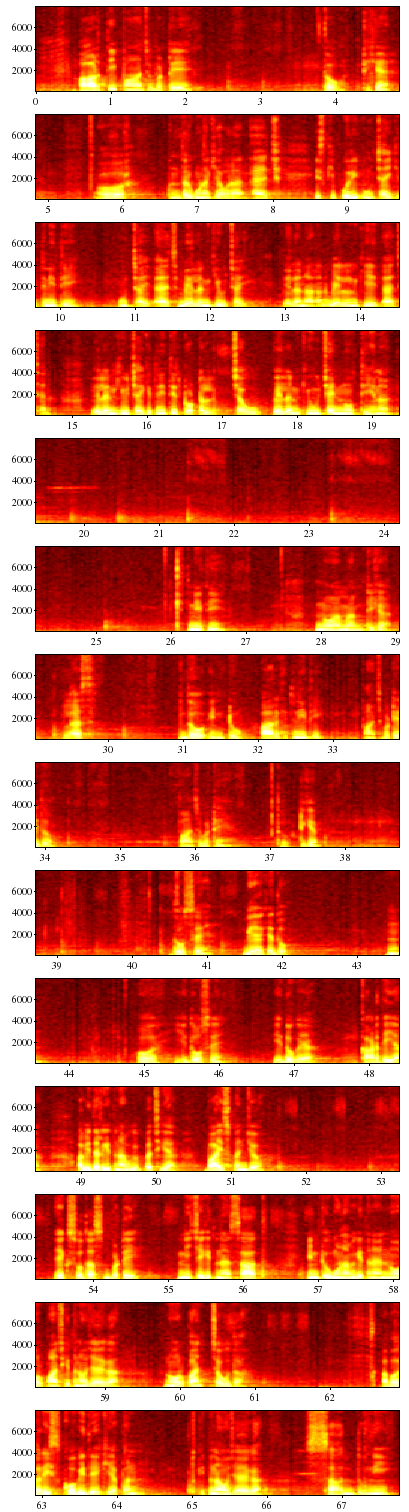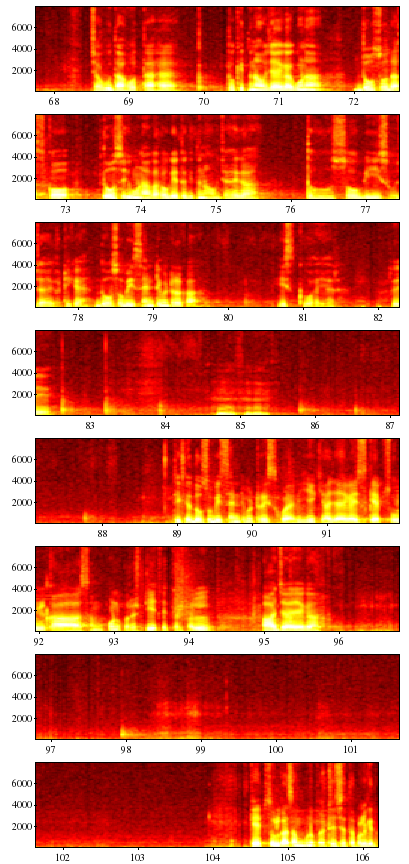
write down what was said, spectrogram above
आर थी पाँच बटे तो ठीक है। और अंदर गुणा क्या हो रहा है? एच इसकी पूरी ऊंचाई कितनी थी? ऊंचाई एच बेलन की ऊंचाई। बेलन आ रहा ना? बेलन की एच है ना? बेलन की ऊंचाई कितनी थी? टोटल चौ बेलन की ऊंचाई नौ थी, है ना? कितनी थी नौ एम एम ठीक है। प्लस दो इंटू आर कितनी थी? पाँच बटे दो। पाँच बटे दो, ठीक है। दो से गया क्या दो? हम्म। और ये दो से, ये दो गया, काट दिया। अब इधर कितना बच गया? बाईस पंजो। एक सौ दस बटे नीचे कितना है? सात। इंटू गुणा में कितना है? नौ और पाँच कितना हो जाएगा? नौ और पाँच, चौदह। अब अगर इसको भी देखें अपन तो कितना हो जाएगा? सात दूनी चौदह होता है तो कितना हो जाएगा गुणा? दो सौ दस को दो से गुणा करोगे तो कितना हो जाएगा? दो सौ बीस हो जाएगा, ठीक है? दो सौ बीस सेंटीमीटर का स्क्वायर। अरे। ठीक है 220 सेंटीमीटर स्क्वायर ये क्या जाएगा? इस कैप्सूल का संपूर्ण पृष्ठीय क्षेत्रफल आ जाएगा। कैप्सूल का संपूर्ण पृष्ठीय क्षेत्रफल कितना?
